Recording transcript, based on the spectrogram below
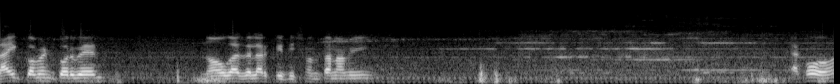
লাইক কমেন্ট করবেন। নওগাঁ জেলার কৃতি সন্তান আমি। এখন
